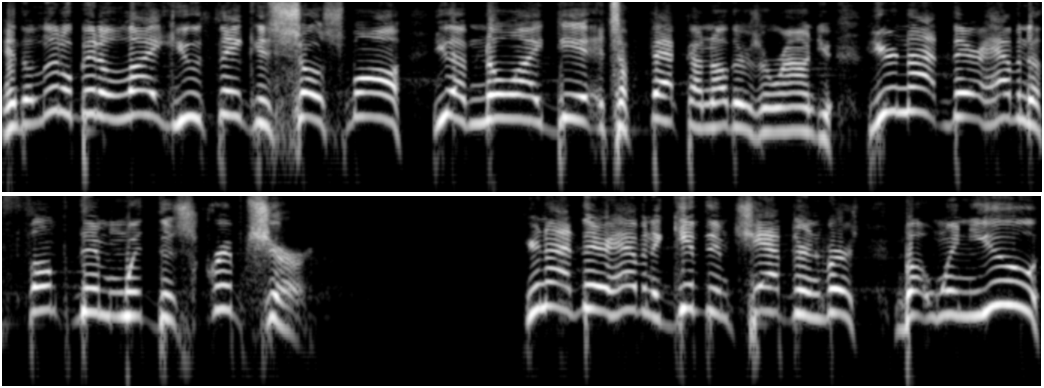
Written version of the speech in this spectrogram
And the little bit of light you think is so small, you have no idea its effect on others around you. You're not there having to thump them with the scripture. You're not there having to give them chapter and verse, but when you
